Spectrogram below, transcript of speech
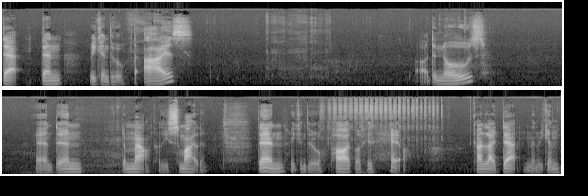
that. Then we can do the eyes, uh, the nose, and then the mouth because he's smiling. Then he can do part of his hair, kind of like that, and then we can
